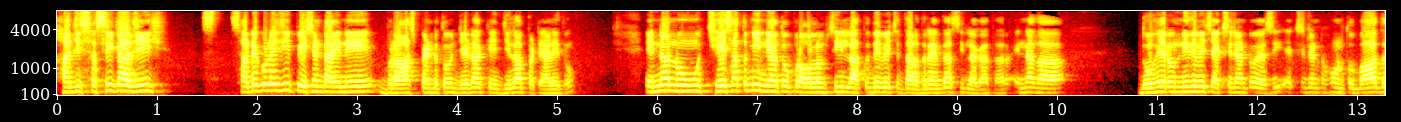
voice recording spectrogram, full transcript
ਹਾਂਜੀ, ਸਤਿ ਸ੍ਰੀ ਅਕਾਲ ਜੀ। ਸਾਡੇ ਕੋਲੇ ਜੀ ਪੇਸ਼ੈਂਟ ਆਏ ਨੇ ਬਰਾਸ ਪਿੰਡ ਤੋਂ, ਜਿਹੜਾ ਕਿ ਜ਼ਿਲ੍ਹਾ ਪਟਿਆਲੇ ਤੋਂ। ਇਹਨਾਂ ਨੂੰ 6-7 ਮਹੀਨਿਆਂ ਤੋਂ ਪ੍ਰੋਬਲਮ ਸੀ, ਲੱਤ ਦੇ ਵਿੱਚ ਦਰਦ ਰਹਿੰਦਾ ਸੀ ਲਗਾਤਾਰ। ਇਹਨਾਂ ਦਾ 2019 ਦੇ ਵਿੱਚ ਐਕਸੀਡੈਂਟ ਹੋਇਆ ਸੀ। ਐਕਸੀਡੈਂਟ ਹੋਣ ਤੋਂ ਬਾਅਦ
